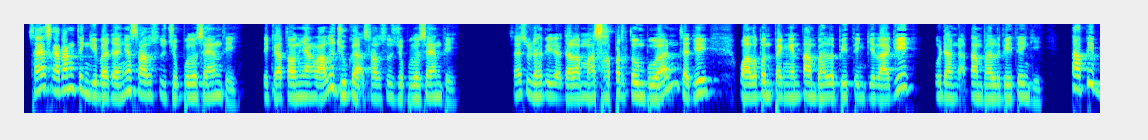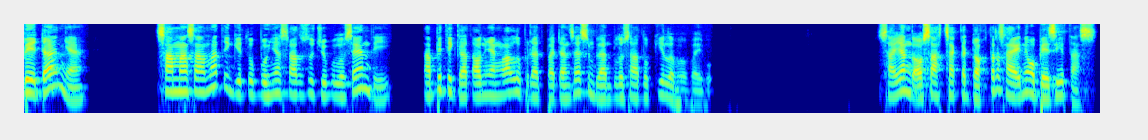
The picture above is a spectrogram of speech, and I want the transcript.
saya sekarang tinggi badannya 170 cm. Tiga tahun yang lalu juga 170 cm. Saya sudah tidak dalam masa pertumbuhan, jadi walaupun pengen tambah lebih tinggi lagi, udah nggak tambah lebih tinggi. Tapi bedanya, sama-sama tinggi tubuhnya 170 cm, tapi tiga tahun yang lalu berat badan saya 91 kilo Bapak Ibu. Saya nggak usah cek ke dokter, saya ini obesitas.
